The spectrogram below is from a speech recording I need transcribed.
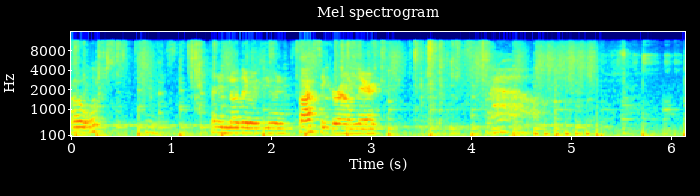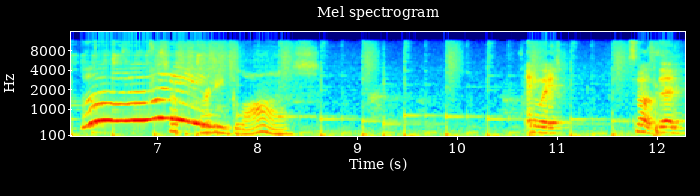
Oh, whoops. I didn't know there was even plastic around there. It's a pretty gloss. Anyways, smells good.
